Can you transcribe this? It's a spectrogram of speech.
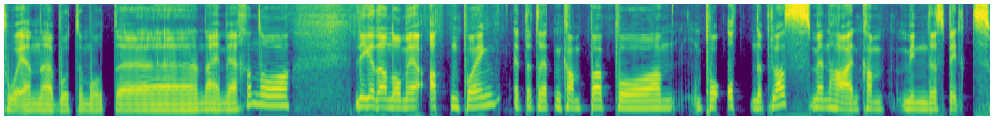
2-1 borte mot eh, Og ligger da nå med 18 poeng etter 13 kamper på, på åttendeplass, men har en kamp mindre spilt.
